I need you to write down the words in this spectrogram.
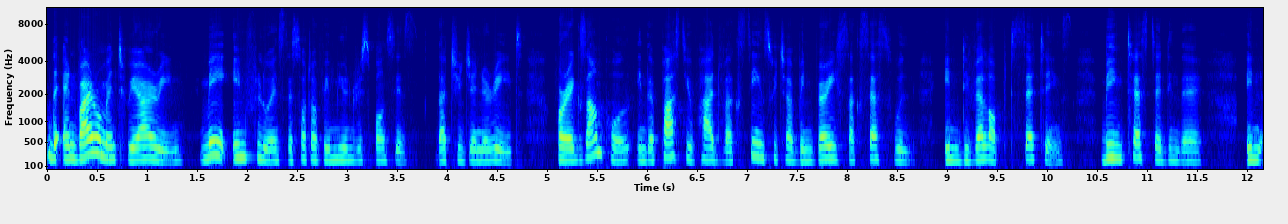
the environment we are in may influence the sort of immune responses that you generate. For example, in the past, you've had vaccines which have been very successful in developed settings, being tested in, the, in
